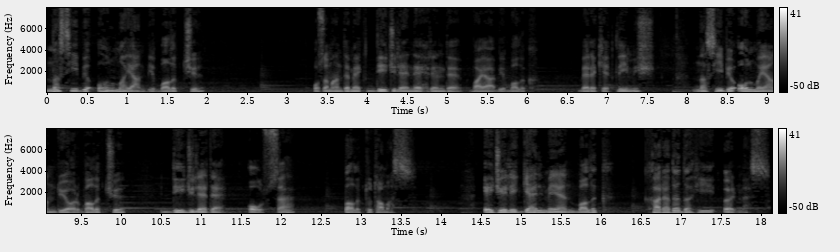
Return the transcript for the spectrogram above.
nasibi olmayan bir balıkçı, o zaman demek Dicle nehrinde baya bir balık bereketliymiş, nasibi olmayan diyor balıkçı, Dicle'de olsa balık tutamaz. Eceli gelmeyen balık karada dahi ölmez.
